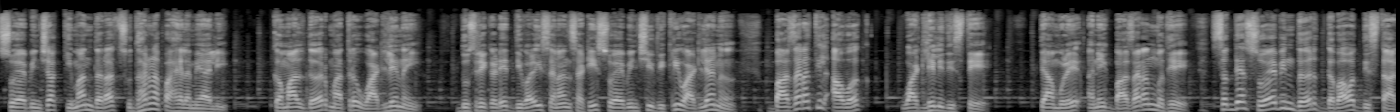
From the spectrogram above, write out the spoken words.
सोयाबीनच्या किमान दरात सुधारणा पाहायला मिळाली. कमाल दर मात्र वाढले नाही. दुसरीकडे दिवाळी सणांसाठी सोयाबीनची विक्री वाढल्यानं बाजारातील आवक वाढलेली दिसते. त्यामुळे अनेक बाजारांमध्ये सध्या सोयाबीन दर दबावात दिसतात.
